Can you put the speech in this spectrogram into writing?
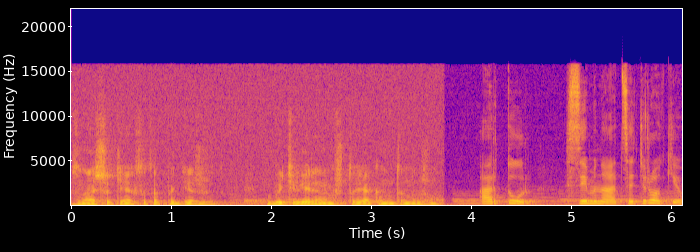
знать, что тебя кто-то поддержит, быть уверенным, что я кому-то нужен. Артур 17 років.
